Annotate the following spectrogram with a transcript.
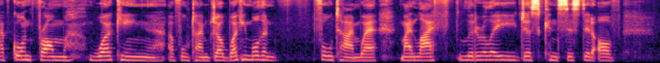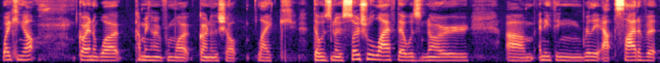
I've gone from working a full time job, working more than full time, where my life literally just consisted of waking up, going to work, coming home from work, going to the shop. Like there was no social life, there was no um, anything really outside of it.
